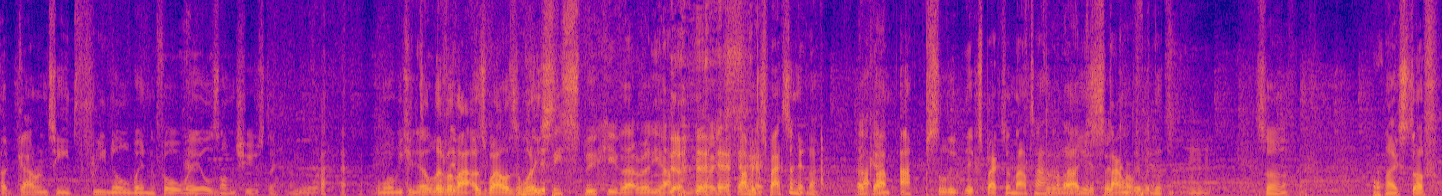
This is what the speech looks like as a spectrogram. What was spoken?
a guaranteed 3 0 win for Wales on Tuesday. And when we can You know, deliver wouldn't it- that as well as a Wouldn't place. it be spooky if that really happened, guys? I'm expecting it now. Okay. I, am absolutely expecting that to happen. Well, I'd be just so astounded if it. Mm. So, nice stuff.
